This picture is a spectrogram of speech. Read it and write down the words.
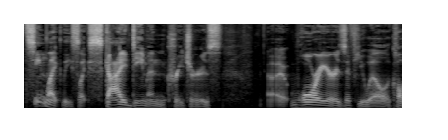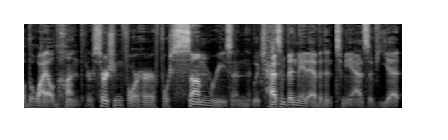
seem like these like sky demon creatures uh, warriors if you will called the wild hunt that are searching for her for some reason which hasn't been made evident to me as of yet.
